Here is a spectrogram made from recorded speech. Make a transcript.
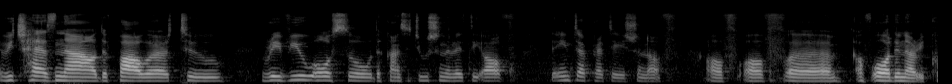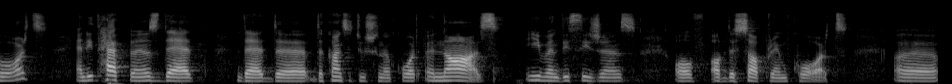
which has now the power to review also the constitutionality of the interpretation of, of, of, uh, of ordinary courts. And it happens that, that the, the Constitutional Court annuls even decisions of, of the Supreme Court uh,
